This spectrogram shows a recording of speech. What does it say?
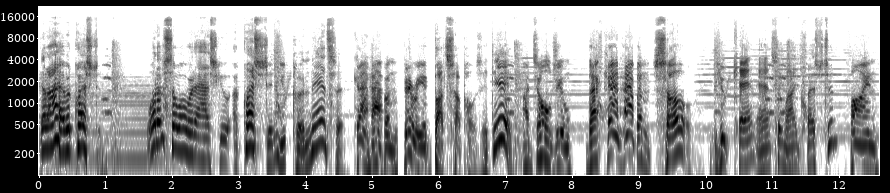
Then I have a question. What if someone were to ask you a question you couldn't answer? Can't happen, period. But suppose it did. I told you, that can't happen. So, you can't answer my question? Fine,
